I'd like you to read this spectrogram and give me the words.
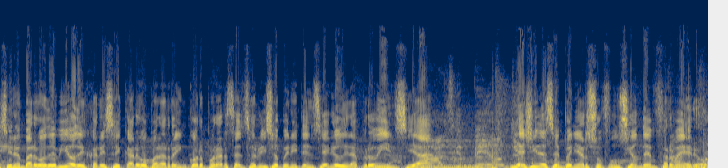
Sin embargo, debió dejar ese cargo para reincorporarse al servicio penitenciario de la provincia y allí desempeñar su función de enfermero.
